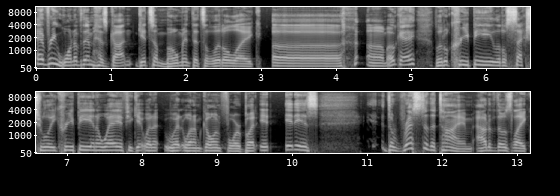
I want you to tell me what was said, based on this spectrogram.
every one of them has gotten gets a moment that's a little like, uh, um, okay, little creepy, little sexually creepy in a way, if you get what what, what I'm going for. But it it is the rest of the time out of those like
